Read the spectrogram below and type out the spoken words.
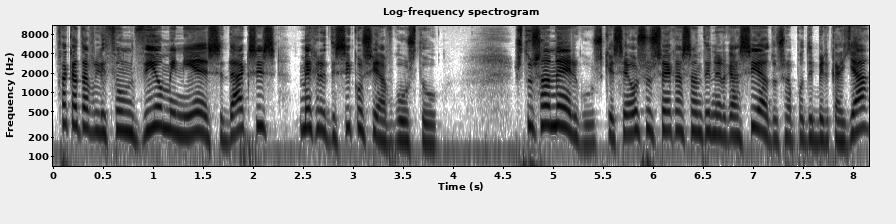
θα καταβληθούν δύο μηνιαίες συντάξεις μέχρι τις 20 Αυγούστου. Στους ανέργους και σε όσους έχασαν την εργασία τους από την πυρκαγιά,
